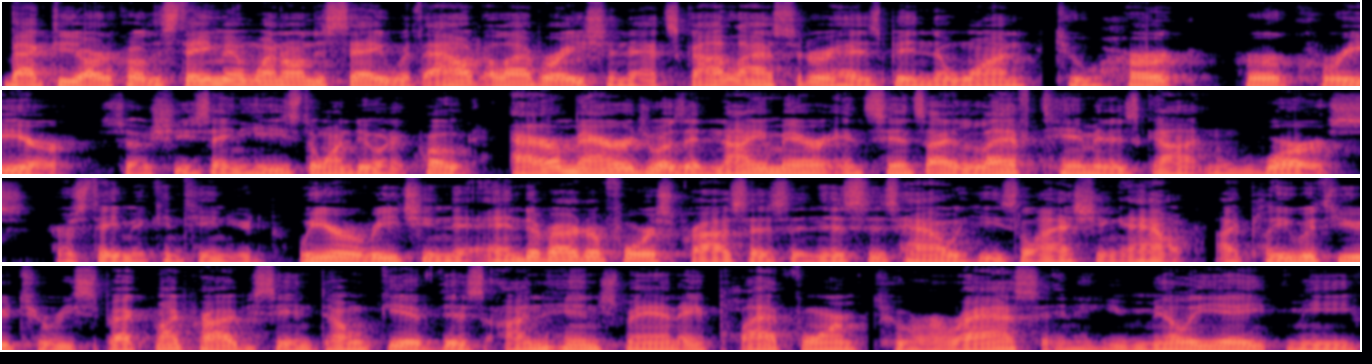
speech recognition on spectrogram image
Back to the article the statement went on to say without elaboration that scott lassiter has been the one to hurt her career. So she's saying he's the one doing it. Quote, Our marriage was a nightmare, and since I left him, it has gotten worse. Her statement continued, We are reaching the end of our divorce process, and this is how he's lashing out. I plead with you to respect my privacy and don't give this unhinged man a platform to harass and humiliate me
